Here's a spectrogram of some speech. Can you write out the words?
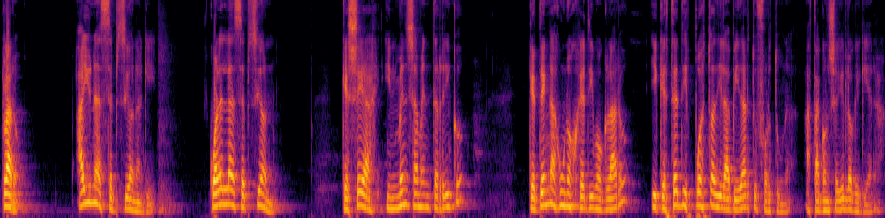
Claro, hay una excepción aquí. ¿Cuál es la excepción? Que seas inmensamente rico que tengas un objetivo claro y que estés dispuesto a dilapidar tu fortuna hasta conseguir lo que quieras.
